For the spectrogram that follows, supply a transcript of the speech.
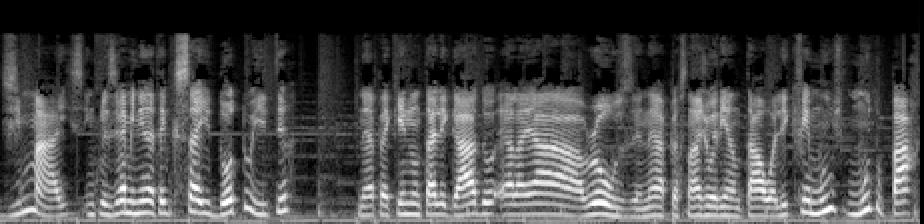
demais. Inclusive a menina teve que sair do Twitter. Né, pra quem não tá ligado, ela é a Rose, né, a personagem oriental ali, que fez muito, muito par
